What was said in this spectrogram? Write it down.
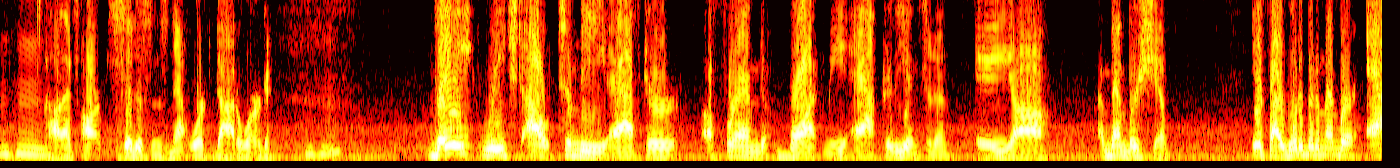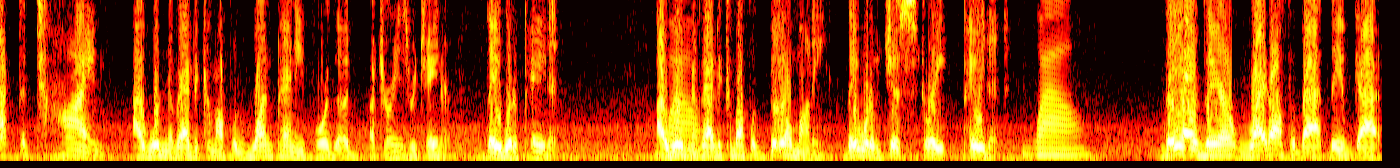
Mm-hmm. uh, that's armedcitizensnetwork.org Mm-hmm. they reached out to me after a friend bought me after the incident a, uh, a membership. If I would have been a member at the time, I wouldn't have had to come up with one penny for the attorney's retainer. They would have paid it. I wouldn't have had to come up with bail money. They would have just straight paid it. Wow. They are there right off the bat. They've got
